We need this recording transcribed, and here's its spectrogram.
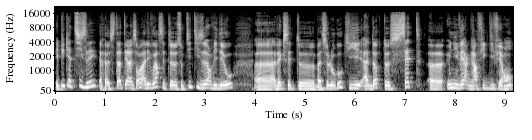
et puis qui a teasé, euh, c'est intéressant, allez voir cette, ce petit teaser vidéo euh, avec cette, bah, ce logo qui adopte sept univers graphiques différents.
